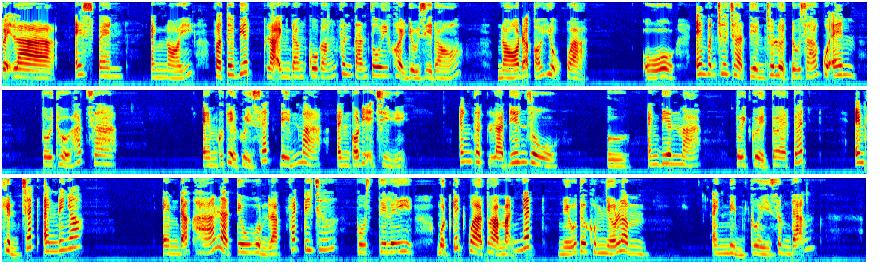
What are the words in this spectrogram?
Vậy là Espen, anh nói, và tôi biết là anh đang cố gắng phân tán tôi khỏi điều gì đó. Nó đã có hiệu quả. Ồ, em vẫn chưa trả tiền cho lượt đấu giá của em. Tôi thở hắt ra. Em có thể gửi sách đến mà, anh có địa chỉ. Anh thật là điên rồ. Ừ, anh điên mà. Tôi cười toe toét. Em khiển trách anh đấy nhá. Em đã khá là tiêu hồn lạc phách đi chứ, Costelli, một kết quả thỏa mãn nhất nếu tôi không nhớ lầm. Anh mỉm cười sâm đãng.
